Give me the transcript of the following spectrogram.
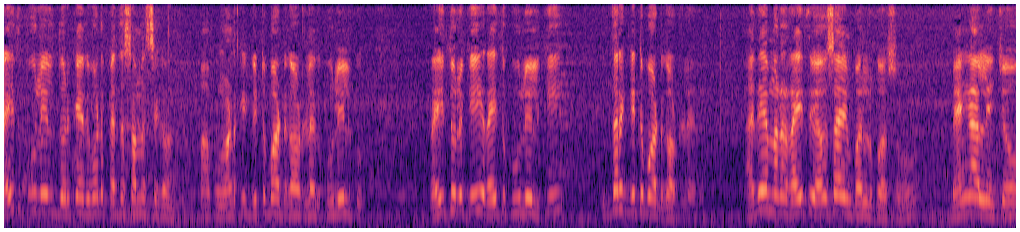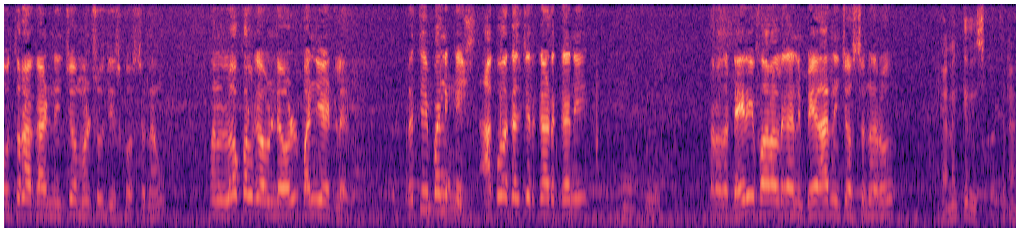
రైతు కూలీలు దొరికేది కూడా పెద్ద సమస్యగా ఉంది. పాపం వాళ్ళకి గిట్టుబాటు కావట్లేదు కూలీలకు. రైతులకి రైతు కూలీలకి ఇద్దరికి గిట్టుబాటు కావట్లేదు. అదే మన రైతు వ్యవసాయం పనుల కోసం బెంగాల్ నుంచో ఉత్తరాఖండ్ నుంచో మనుషులు తీసుకొస్తున్నాం. మన లోకల్గా ఉండేవాళ్ళు పని చేయట్లేదు. ప్రతి పనికి ఆక్వాకల్చర్ కాడికి కానీ తర్వాత డైరీ ఫారాలు కానీ బీహార్ నుంచి వస్తున్నారు. వెనక్కి తీసుకోవచ్చునా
